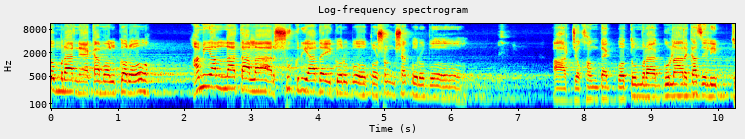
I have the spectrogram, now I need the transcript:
তোমরা ন্যাক আমল করো, আমি আল্লাহ তালার শুক্রিয়া আদায় করব, প্রশংসা করব। আর যখন দেখব তোমরা গুনার কাজে লিপ্ত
